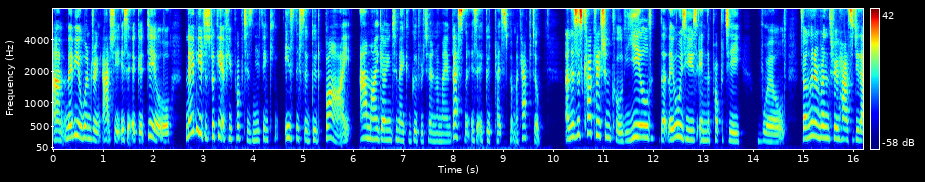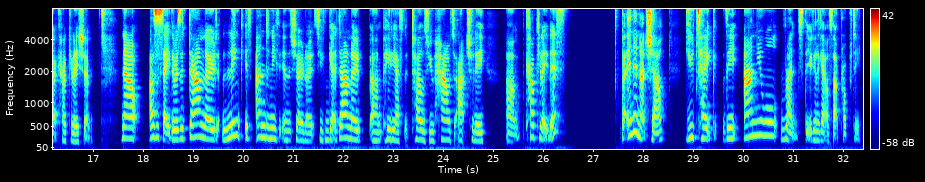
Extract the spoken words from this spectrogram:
Um, maybe you're wondering, actually, is it a good deal? Or maybe you're just looking at a few properties and you're thinking, is this a good buy? Am I going to make a good return on my investment? Is it a good place to put my capital? And there's this calculation called yield that they always use in the property world. So I'm going to run through how to do that calculation. Now, as I say, there is a download link is underneath in the show notes. You can get a download um, PDF that tells you how to actually um, calculate this. But in a nutshell, you take the annual rent that you're going to get off that property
